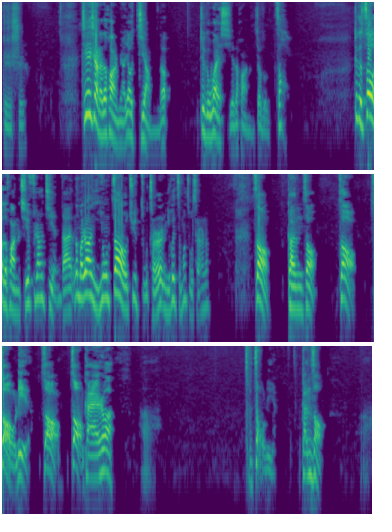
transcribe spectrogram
这是湿。接下来的话，什么呀，要讲的这个外邪的话呢，叫做燥。这个燥的话呢，其实非常简单。那么让你用燥去组词儿，你会怎么组词呢？燥、干燥、燥、燥烈、燥、燥开，是吧？啊，这么燥烈、干燥啊。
